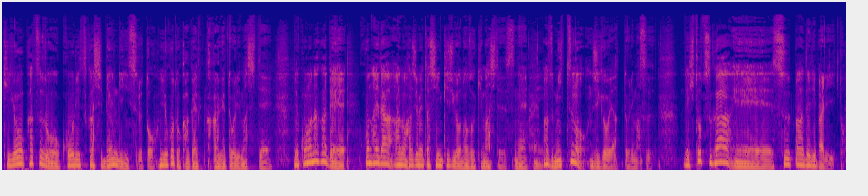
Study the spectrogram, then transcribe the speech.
企業活動を効率化し便利にするということを掲げておりまして、で、この中で、この間、あの、始めた新規事業を除きましてですね、はい、まず3つの事業をやっております。で、1つが、えー、スーパーデリバリーと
